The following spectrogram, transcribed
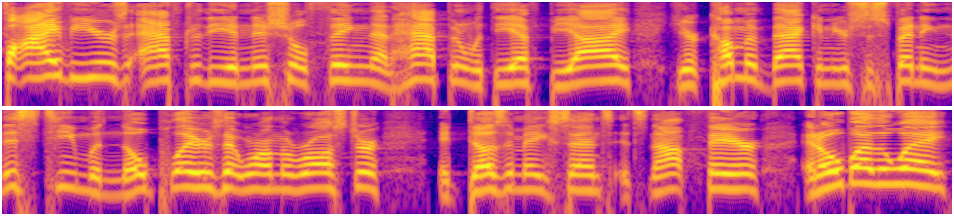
five years after the initial thing that happened with the FBI, you're coming back and you're suspending this team with no players that were on the roster. It doesn't make sense. It's not fair. And oh, by the way,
